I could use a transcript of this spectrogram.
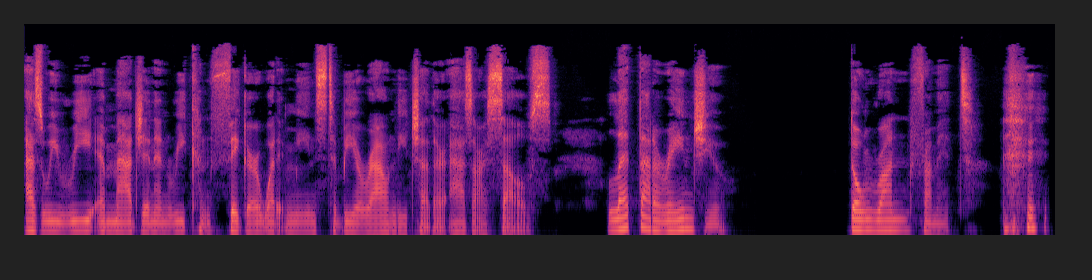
as we reimagine and reconfigure what it means to be around each other as ourselves. Let that arrange you. Don't run from it.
